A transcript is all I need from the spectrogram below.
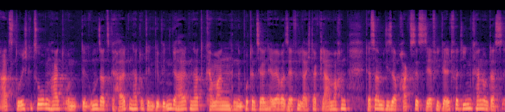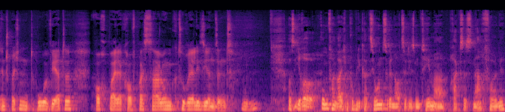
Arzt durchgezogen hat und den Umsatz gehalten hat und den Gewinn gehalten hat, kann man einem potenziellen Erwerber sehr viel leichter klar machen, dass er mit dieser Praxis sehr viel Geld verdienen kann und dass entsprechend hohe Werte auch bei der Kaufpreiszahlung zu realisieren sind. Mhm. Aus Ihrer umfangreichen Publikation zu genau zu diesem Thema Praxisnachfolge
